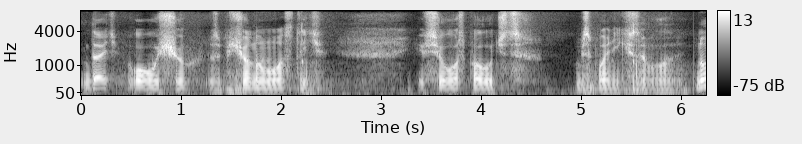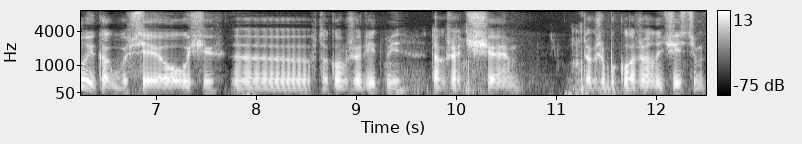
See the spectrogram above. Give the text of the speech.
дать овощу запеченному остыть. И все у вас получится. Без паники, самое главное. Ну и как бы все овощи э, в таком же ритме. Также очищаем. Также баклажаны чистим.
